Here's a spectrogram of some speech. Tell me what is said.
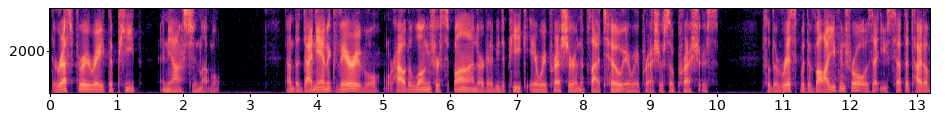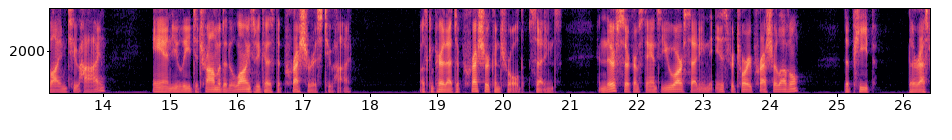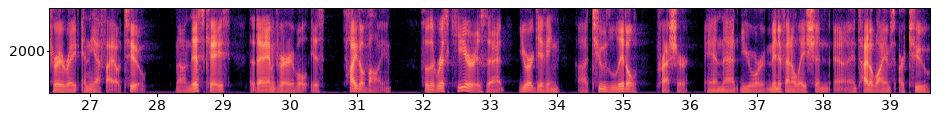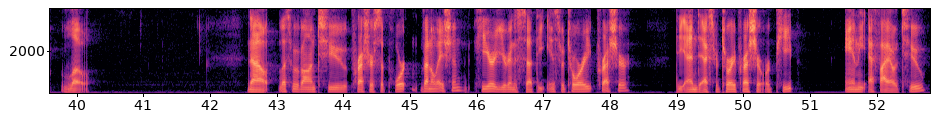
The respiratory rate, the PEEP, and the oxygen level. Now, the dynamic variable, or how the lungs respond, are going to be the peak airway pressure and the plateau airway pressure, so pressures. So the risk with the volume control is that you set the tidal volume too high and you lead to trauma to the lungs because the pressure is too high. Let's compare that to pressure controlled settings. In this circumstance, you are setting the inspiratory pressure level, the PEEP, the respiratory rate, and the FiO2. Now, in this case, the dynamic variable is tidal volume. So the risk here is that you are giving uh, too little pressure and that your minute ventilation uh, and tidal volumes are too low. Now, let's move on to pressure support ventilation. Here, you're going to set the inspiratory pressure, the end expiratory pressure or PEEP, and the FiO2.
